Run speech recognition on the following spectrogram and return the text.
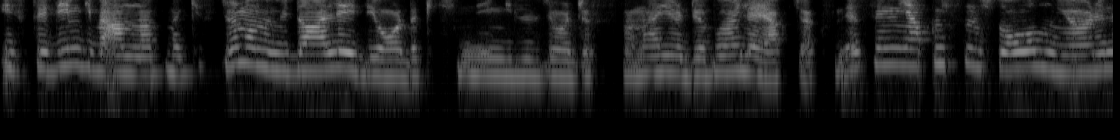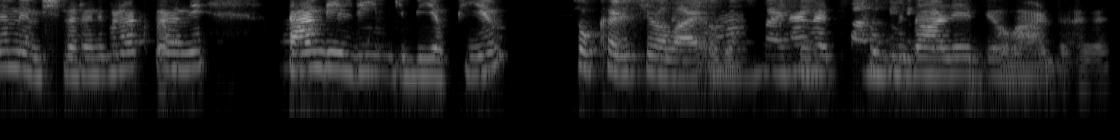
istediğim gibi anlatmak istiyorum ama müdahale ediyor oradaki Çinli İngilizce hocası sana. Hayır diyor böyle yapacaksın. Ya senin yapmışsın işte olmuyor öğrenememişler. Hani bırak da hani ben bildiğim gibi yapayım. Çok karışıyorlar o zaman her. Evet çok birlikte. müdahale ediyorlardı evet.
